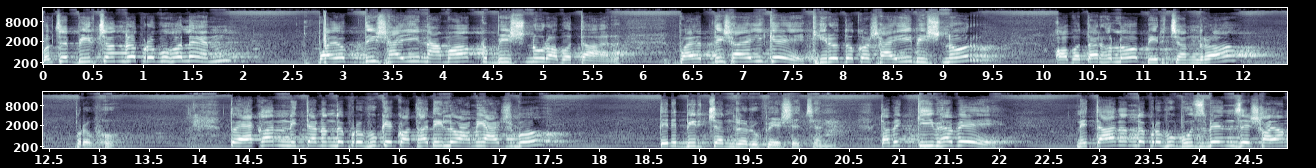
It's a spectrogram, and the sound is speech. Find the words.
বলছে, বীরচন্দ্র প্রভু হলেন পয়ব্দিসায়ী নামক বিষ্ণুর অবতার। পয়ব্দিসায়ীকে ক্ষীরোদক সায়ী বিষ্ণুর অবতার হলো বীরচন্দ্র প্রভু। তো এখন নিত্যানন্দ প্রভুকে কথা দিল, আমি আসব। তিনি বীরচন্দ্র রূপে এসেছেন। তবে কীভাবে নিত্যানন্দ প্রভু বুঝবেন যে স্বয়ং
